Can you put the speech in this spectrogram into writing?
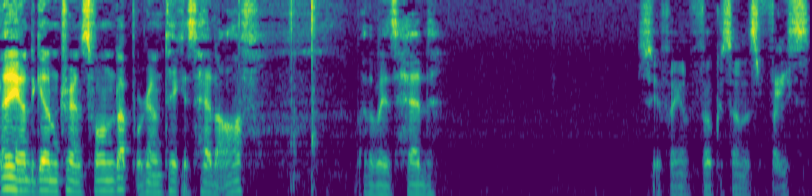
Anyhow, to get him transformed up, we're going to take his head off. By the way, his head. See if I can focus on his face.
